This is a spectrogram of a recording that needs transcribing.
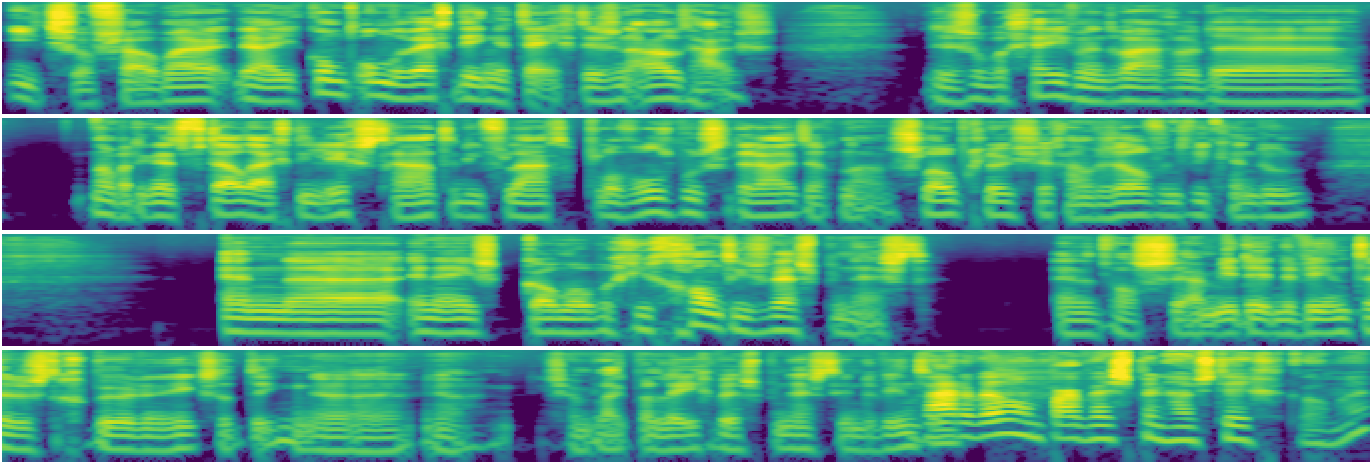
iets of zo, maar ja, je komt onderweg dingen tegen. Het is een oud huis. Dus op een gegeven moment waren we de, nou wat ik net vertelde, eigenlijk die lichtstraten, die verlaagde plafonds moesten eruit. Ik dacht, nou, sloopklusje gaan we zelf in het weekend doen. En eh, ineens komen we op een gigantisch wespennest. En het was ja, midden in de winter, dus er gebeurde niks. Dat ding, eh, ja, die zijn blijkbaar leeg wespennesten in de winter. waren wel een paar wespen in huis tegengekomen. Hè?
